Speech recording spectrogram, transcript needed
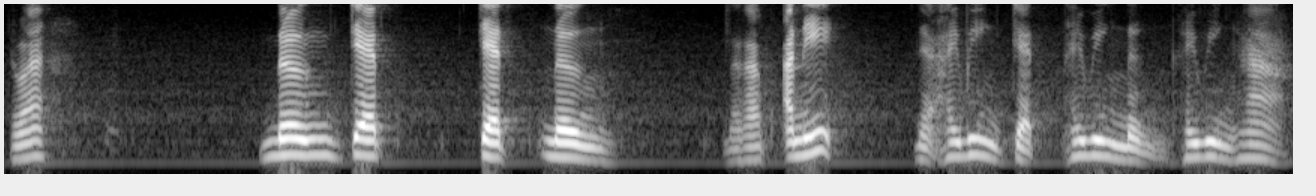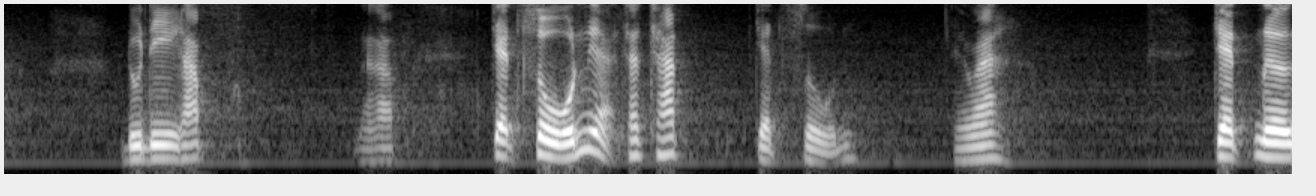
ใช่ไหมหนึ่งเจ็ดเจ็ดหนึ่งนะครับ อันนี้เนี่ยให้วิ่งเจ็ดให้วิ่งหนึ่งให้วิ่งห้าดูดีครับนะครับเจ็ดศูนย์เนี่ยชัดๆเจ็ดศูนย์เห็นไหมเจ็ดหนึ่ง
